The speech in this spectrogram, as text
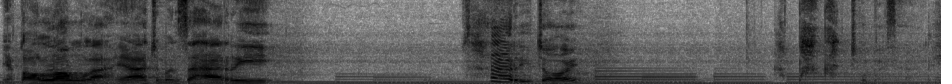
Ya tolong lah ya cuman sehari. Sehari coy. Apaan coba sehari?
